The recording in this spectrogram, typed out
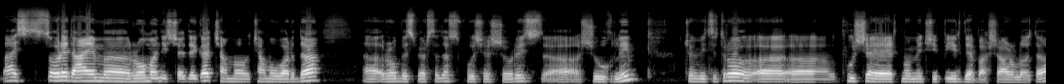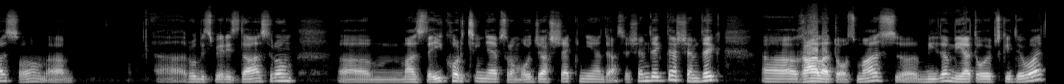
აი სწორედ აი ამ რომანის შედეგად ჩამოვარდა რობესპიერსა და ფუშეს შორის შუღლი ჩვენ ვიცით რომ ფუშე ერთ მომენტში პირდება შარლოტას, ხო? რობისპირის დას რომ მასზე იქორწინებს რომ ოჯახს შექმნიან და ასე შემდეგ და შემდეგ ღალატოს მას მიდა მიატოვებს კიდევაც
